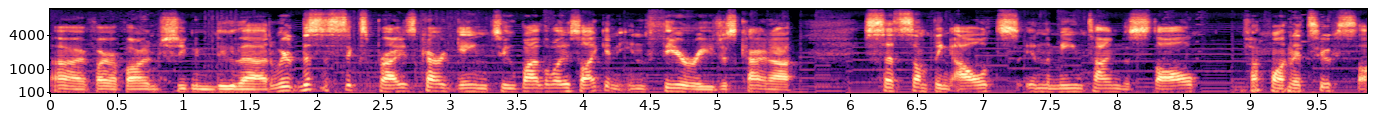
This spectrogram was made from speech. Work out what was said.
Alright, Fire Punch, you can do that. We're, this is six prize card game too, by the way, so I can, in theory, just kind of set something out in the meantime to stall if I wanted to, so...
